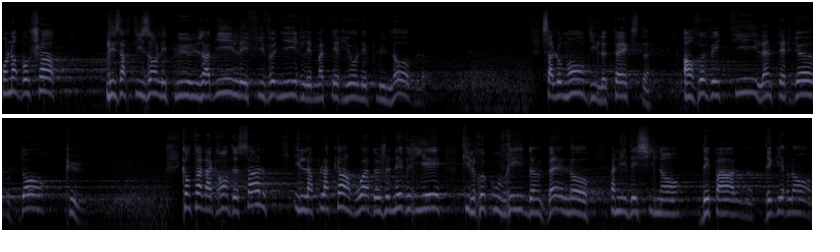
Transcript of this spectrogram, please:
On embaucha les artisans les plus habiles et fit venir les matériaux les plus nobles. Salomon, dit le texte, en revêtit l'intérieur d'or pur. Quant à la grande salle, il la plaqua en bois de genévrier qu'il recouvrit d'un bel or en y dessinant des palmes, des guirlandes.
